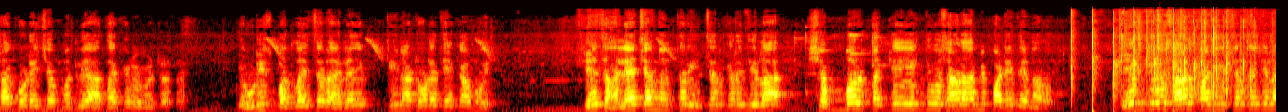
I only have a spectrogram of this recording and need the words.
टाकोडेच्या मधली अर्धा किलोमीटर आहे. एवढीच बदलायचं राहिलं एक तीन आठवड्यात हे काम होईल. हे झाल्याच्यानंतर इचलकरंजीला शंभर टक्के एक दिवस आड आम्ही पाणी देणार आहोत. एक दिवस आड पाणी इचलकरंजीला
